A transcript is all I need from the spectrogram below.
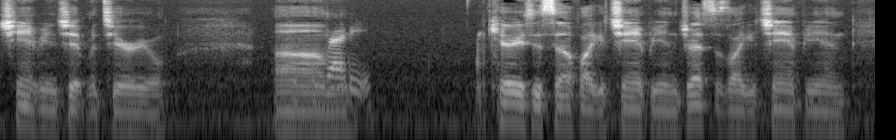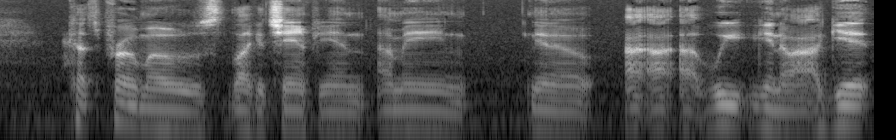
championship material. Um, Ready. carries himself like a champion, dresses like a champion, cuts promos like a champion. I mean, you know, I, I, I we, you know, I get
